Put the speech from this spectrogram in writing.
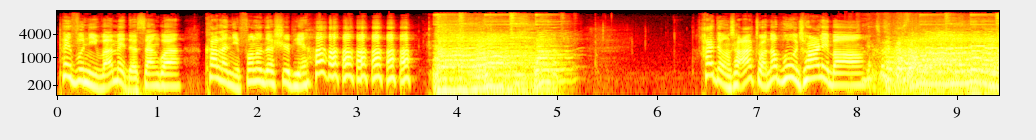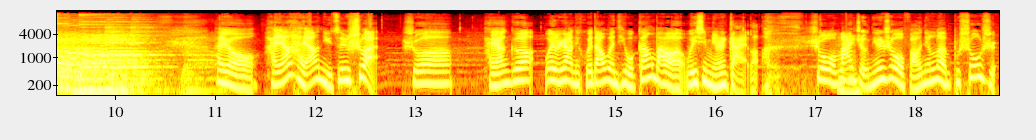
佩服你完美的三观。看了你疯了的视频，哈哈哈哈哈哈！还等啥？转到朋友圈里吧。”还有海洋，海洋你最帅，说。海洋哥，为了让你回答问题，我刚把我微信名改了。说我妈整天说我房间乱不收拾，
